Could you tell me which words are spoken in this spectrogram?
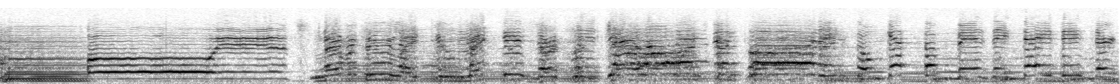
Oh, it's Never too late to make dessert with Jello instant pudding. So get the busy day dessert.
